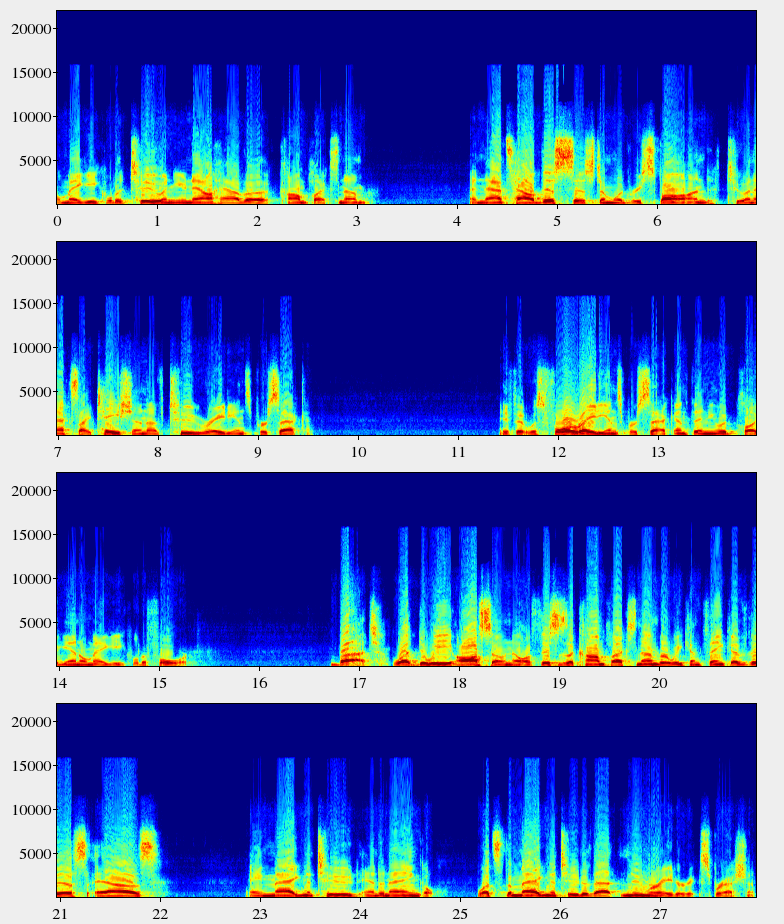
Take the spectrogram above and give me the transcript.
omega equal to 2, and you now have a complex number. And that's how this system would respond to an excitation of 2 radians per second. If it was 4 radians per second, then you would plug in omega equal to 4. But what do we also know? If this is a complex number, we can think of this as a magnitude and an angle. What's the magnitude of that numerator expression?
